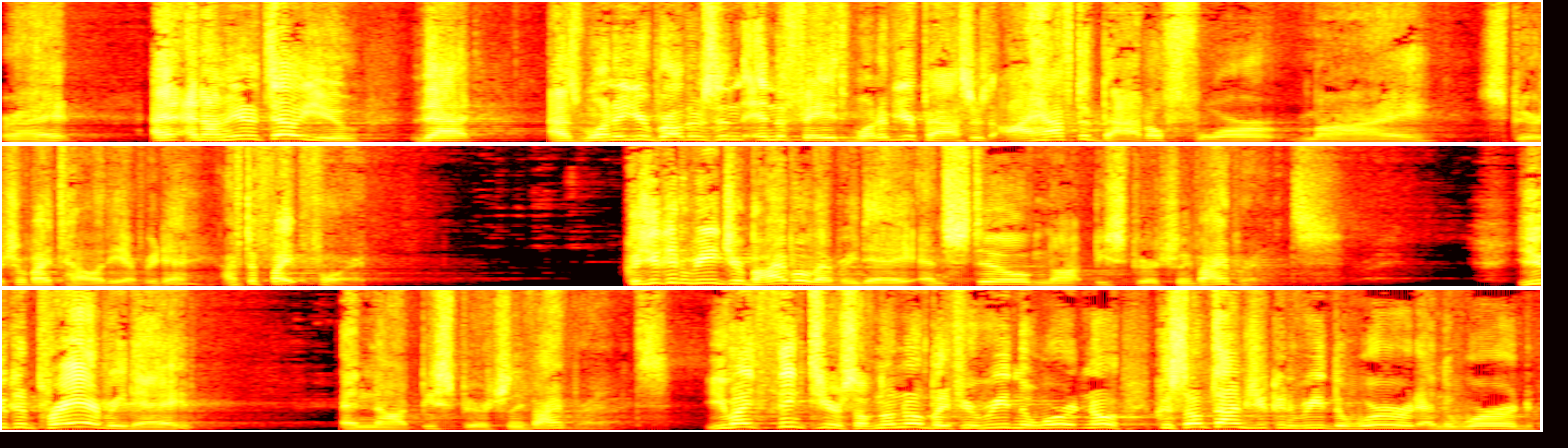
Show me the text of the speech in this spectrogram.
Right? And, and I'm here to tell you that as one of your brothers in, in the faith, one of your pastors, I have to battle for my spiritual vitality every day. I have to fight for it. Because you can read your Bible every day and still not be spiritually vibrant. You can pray every day and not be spiritually vibrant. You might think to yourself, no, no, but if you're reading the word, no, because sometimes you can read the word and the word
